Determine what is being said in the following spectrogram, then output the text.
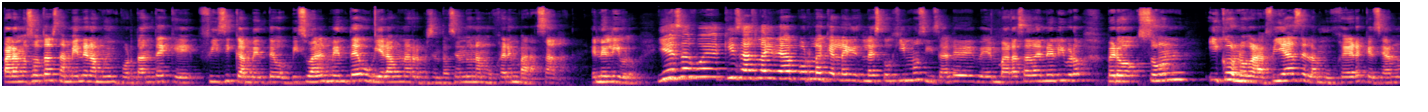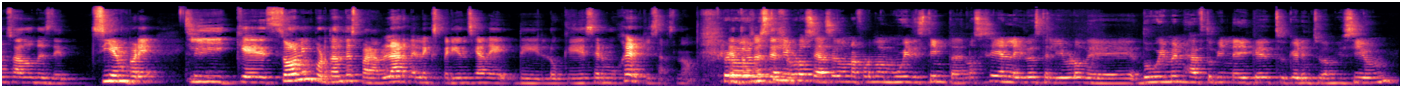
para nosotras también era muy importante que físicamente o visualmente hubiera una representación de una mujer embarazada en el libro. Y esa fue quizás la idea por la que la, la, escogimos y sale embarazada en el libro, pero son iconografías de la mujer que se han usado desde siempre sí. y que son importantes para hablar de la experiencia de, de, lo que es ser mujer, quizás, ¿no? Pero Entonces, en este eso. libro se hace de una forma muy distinta. No sé si hayan leído este libro de Do Women Have to Be Naked to Get into a Museum?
